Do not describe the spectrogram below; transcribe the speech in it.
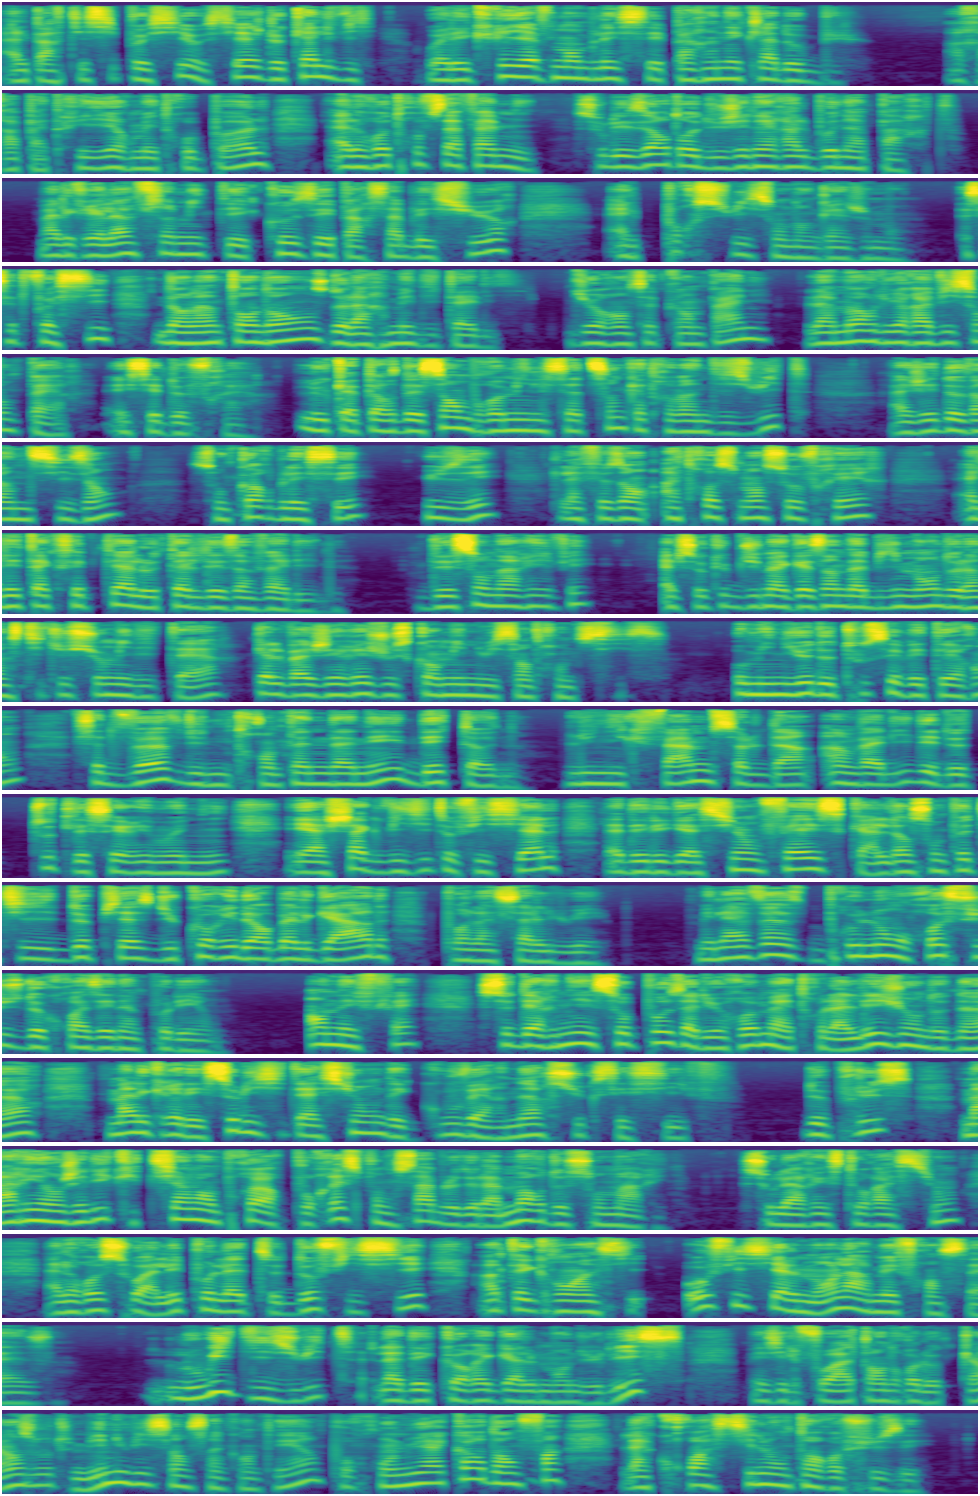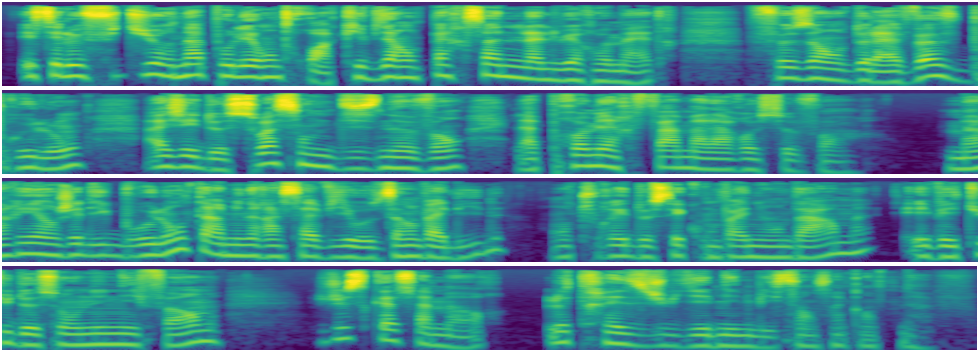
Elle participe aussi au siège de Calvi, où elle est grièvement blessée par un éclat d'obus. Rapatriée en métropole, elle retrouve sa famille, sous les ordres du général Bonaparte. Malgré l'infirmité causée par sa blessure, elle poursuit son engagement, cette fois-ci dans l'intendance de l'armée d'Italie. Durant cette campagne, la mort lui ravit son père et ses deux frères. Le 14 décembre 1798, âgée de 26 ans, son corps blessé, usé, la faisant atrocement souffrir, elle est acceptée à l'hôtel des Invalides. Dès son arrivée, elle s'occupe du magasin d'habillement de l'institution militaire qu'elle va gérer jusqu'en 1836. Au milieu de tous ces vétérans, cette veuve d'une trentaine d'années détonne. L'unique femme, soldat invalide et de toutes les cérémonies, et à chaque visite officielle, la délégation fait escale dans son petit deux pièces du corridor Bellegarde pour la saluer. Mais la veuve Brulon refuse de croiser Napoléon. En effet, ce dernier s'oppose à lui remettre la Légion d'honneur malgré les sollicitations des gouverneurs successifs. De plus, Marie-Angélique tient l'empereur pour responsable de la mort de son mari. Sous la Restauration, elle reçoit l'épaulette d'officier, intégrant ainsi officiellement l'armée française. Louis XVIII la décore également du lys, mais il faut attendre le 15 août 1851 pour qu'on lui accorde enfin la croix si longtemps refusée. Et c'est le futur Napoléon III qui vient en personne la lui remettre, faisant de la veuve Brulon, âgée de 79 ans, la première femme à la recevoir. Marie-Angélique Brulon terminera sa vie aux Invalides, entourée de ses compagnons d'armes et vêtue de son uniforme, jusqu'à sa mort le 13 juillet 1859.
